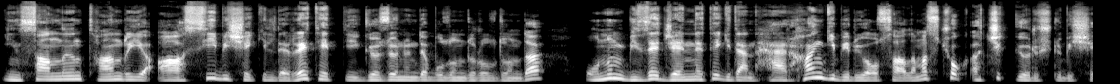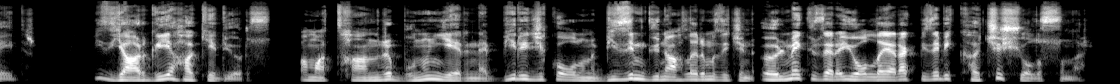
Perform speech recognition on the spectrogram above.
insanlığın Tanrı'yı asi bir şekilde ret ettiği göz önünde bulundurulduğunda onun bize cennete giden herhangi bir yol sağlaması çok açık görüşlü bir şeydir. Biz yargıyı hak ediyoruz. Ama Tanrı bunun yerine biricik oğlunu bizim günahlarımız için ölmek üzere yollayarak bize bir kaçış yolu sunar.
